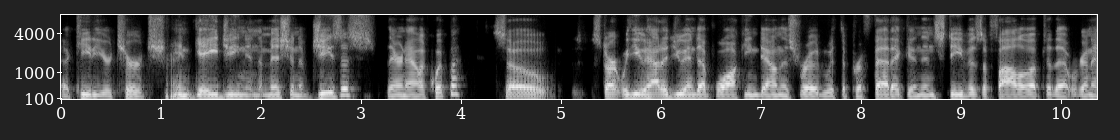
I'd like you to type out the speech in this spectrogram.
a key to your church Right. engaging in the mission of Jesus there in Aliquippa. So, start with you. How did you end up walking down this road with the prophetic? And then, Steve, as a follow up to that, we're going to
